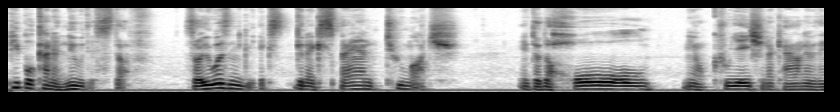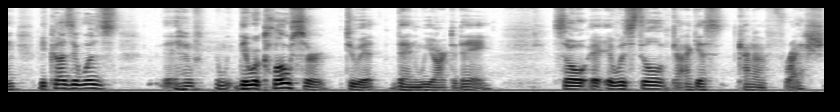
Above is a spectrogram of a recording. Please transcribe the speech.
people kind of knew this stuff, so he wasn't ex- to expand too much into the whole you know creation account and everything because it was they were closer to it than we are today so it, was still, I guess, kind of fresh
